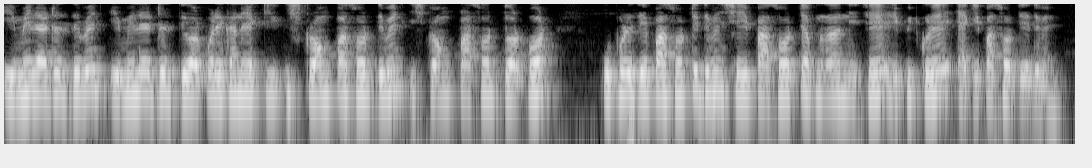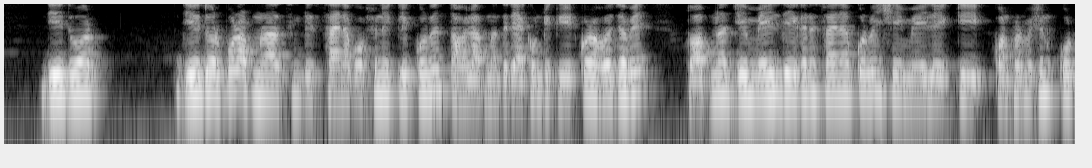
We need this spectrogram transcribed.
ইমেল অ্যাড্রেস দেবেন। ইমেল অ্যাড্রেস দেওয়ার পর এখানে একটি স্ট্রং পাসওয়ার্ড দেবেন। স্ট্রং পাসওয়ার্ড দেওয়ার পর উপরে যে পাসওয়ার্ডটি দেবেন, সেই পাসওয়ার্ডটি আপনারা নিচে রিপিট করে একই পাসওয়ার্ড দিয়ে দেবেন। দিয়ে দেওয়ার দিয়ে দেওয়ার পর আপনারা সিম্পলি সাইন আপ অপশনে ক্লিক করবেন, তাহলে আপনাদের অ্যাকাউন্টটি ক্রিয়েট করা হয়ে যাবে। তো আপনার যে মেইল দিয়ে এখানে সাইন আপ করবেন, সেই মেইলে একটি কনফার্মেশন কোড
